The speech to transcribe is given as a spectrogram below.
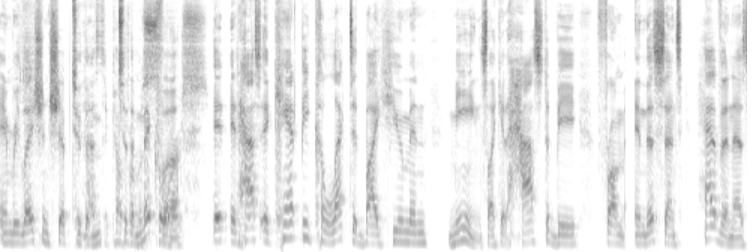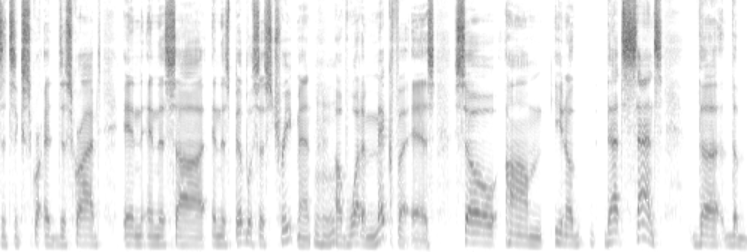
in relationship to the to to the mikvah. It it has it can't be collected by human means. Like it has to be from, in this sense, heaven, as it's excri- uh, described in in this uh, in this biblicist treatment Mm-hmm. of what a mikvah is. So, um, you know, that sense. The the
